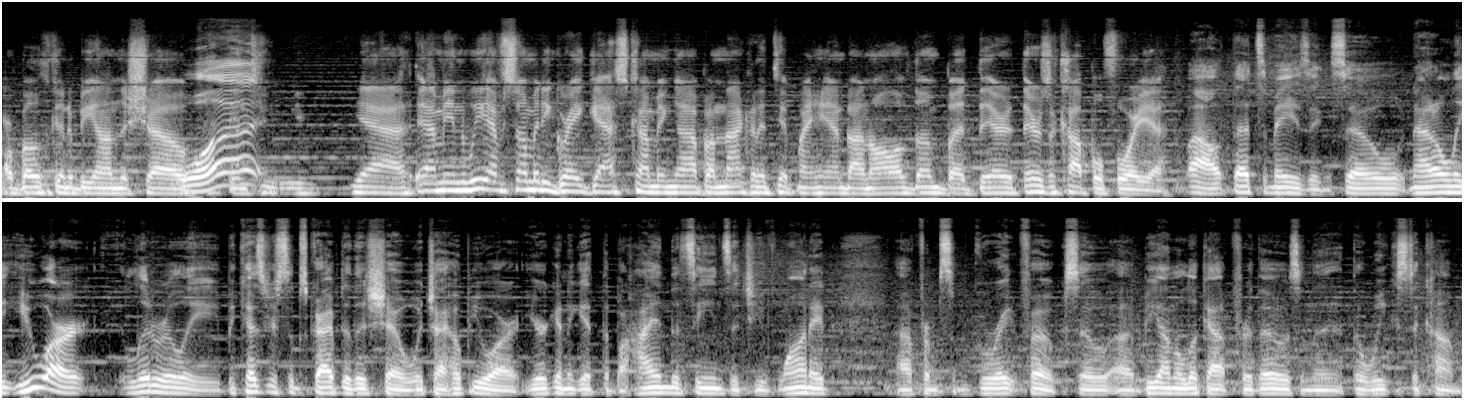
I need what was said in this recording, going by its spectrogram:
are both going to be on the show. What? in two weeks. Yeah, I mean, we have so many great guests coming up. I'm not going to tip my hand on all of them, but there, there's a couple for you. Wow, that's amazing. So not only you are literally because you're subscribed to this show, which I hope you are, you're going to get the behind the scenes that you've wanted uh, from some great folks. So uh, be on the lookout for those in the, the weeks to come.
